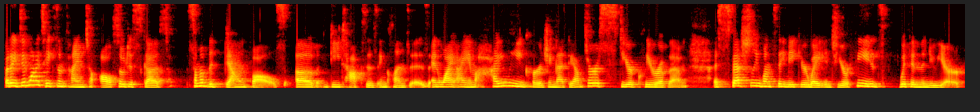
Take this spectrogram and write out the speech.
But I did want to take some time to also discuss some of the downfalls of detoxes and cleanses and why I am highly encouraging that dancers steer clear of them, especially once they make your way into your feeds within the new year.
